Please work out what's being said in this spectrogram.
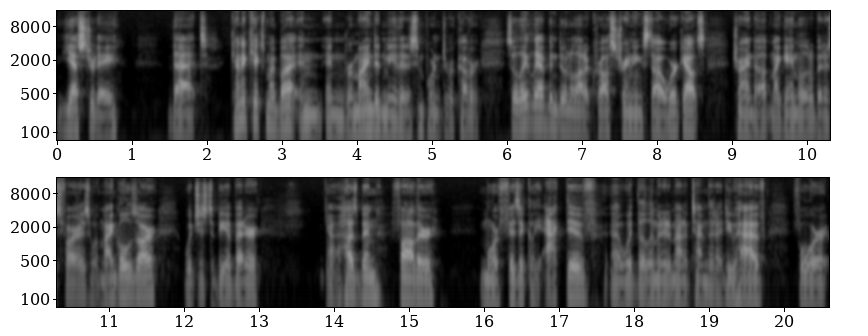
yesterday that kind of kicked my butt and, and reminded me that it's important to recover. So lately, I've been doing a lot of cross training style workouts, trying to up my game a little bit as far as what my goals are, which is to be a better uh, husband, father, more physically active uh, with the limited amount of time that I do have for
